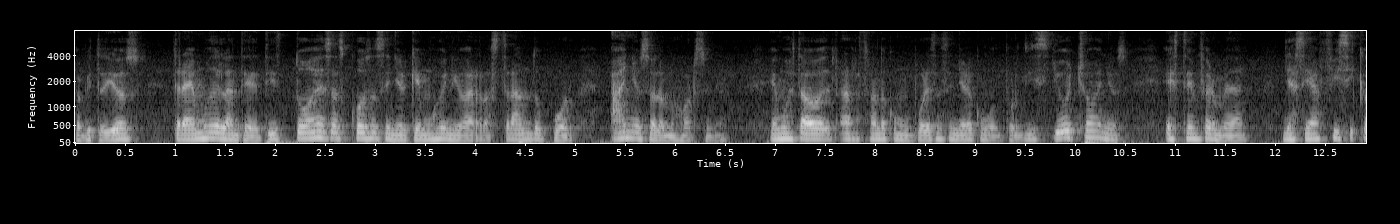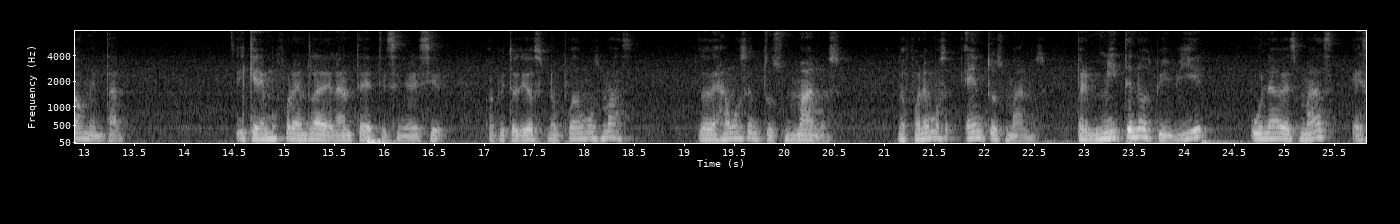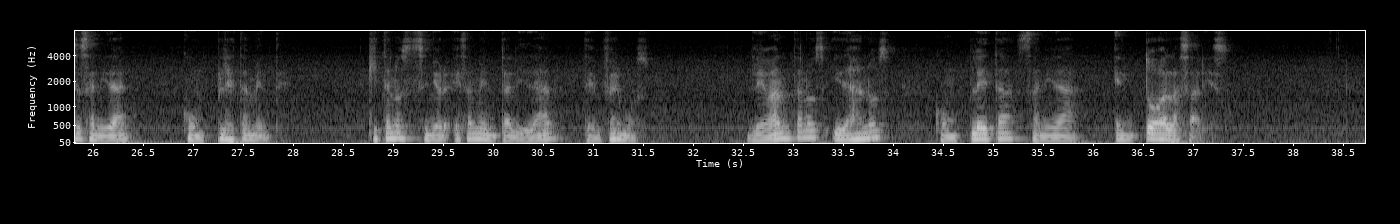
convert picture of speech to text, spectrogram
Papito Dios, traemos delante de ti todas esas cosas, Señor, que hemos venido arrastrando por años a lo mejor, Señor. Hemos estado arrastrando como por esa señora como por 18 años esta enfermedad, ya sea física o mental. Y queremos ponerla delante de ti, Señor, y decir, Papito Dios, no podemos más. Lo dejamos en tus manos los ponemos en tus manos. Permítenos vivir una vez más esa sanidad completamente. Quítanos, Señor, esa mentalidad enfermos. Levántanos y danos completa sanidad en todas las áreas.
